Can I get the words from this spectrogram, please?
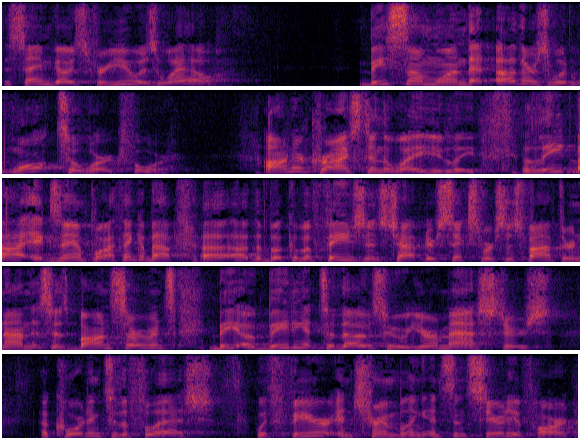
the same goes for you as well. Be someone that others would want to work for. Honor Christ in the way you lead. Lead by example. I think about uh, uh, the book of Ephesians, chapter 6, verses 5 through 9, that says, Bondservants, be obedient to those who are your masters according to the flesh, with fear and trembling and sincerity of heart,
